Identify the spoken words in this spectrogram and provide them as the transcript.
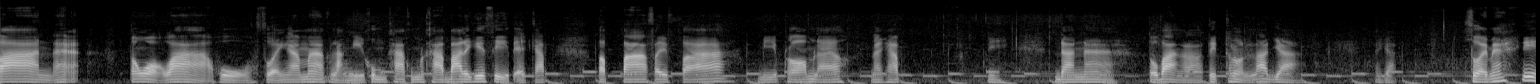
บ้านนะฮะ ต้องบอกว่าโหสวยงามมากหลังนี้คุ้มค่าคุ้มราคาบ้านเลขที่41ครับปรับปาไฟฟ้ามีพร้อมแล้วนะครับ นี่ด้านหน้าตัวบ้านของเราติดถนนลาดยางนะครับสวยไหมนี่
